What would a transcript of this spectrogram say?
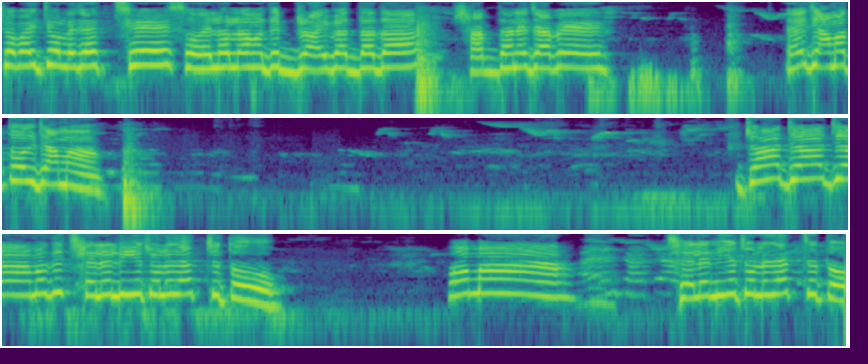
সবাই চলে যাচ্ছে। সোহেল হলো আমাদের ড্রাইভার দাদা। সাবধানে যাবে। এই জামা তোল, জামা। যা যা যা, আমাদের ছেলে নিয়ে চলে যাচ্ছে তো। ও মা, ছেলে নিয়ে চলে যাচ্ছে তো।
